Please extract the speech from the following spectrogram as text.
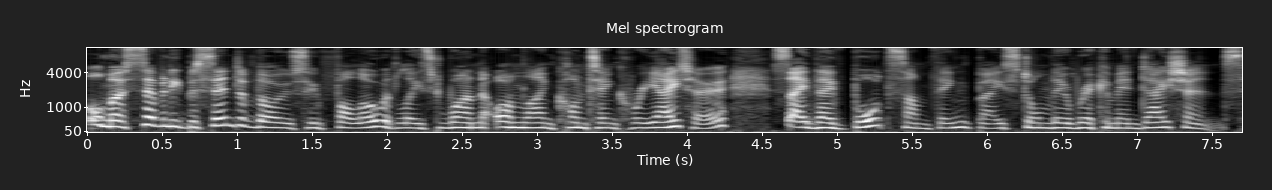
Almost 70% of those who follow at least one online content creator say they've bought something based on their recommendations.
